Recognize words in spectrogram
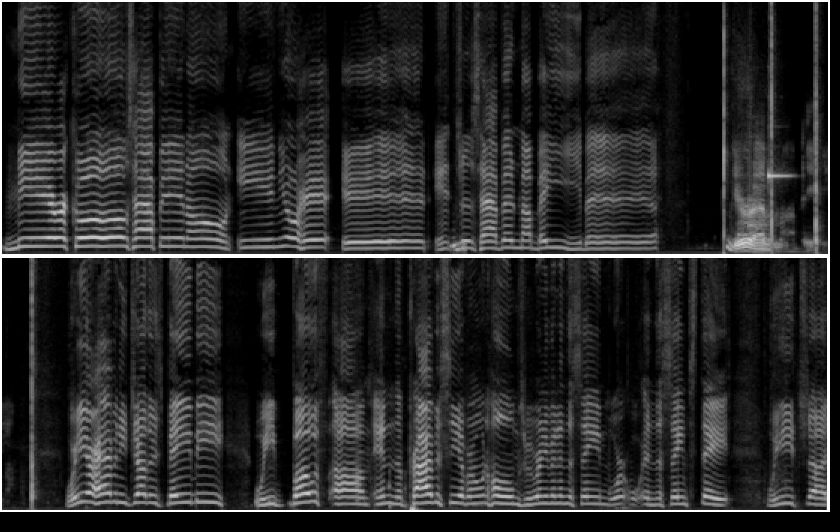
Miracles happen on in your head. Incher's having my baby. You're having my baby. We are having each other's baby. We both, um, in the privacy of our own homes, we weren't even in the same in the same state. We each, uh,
